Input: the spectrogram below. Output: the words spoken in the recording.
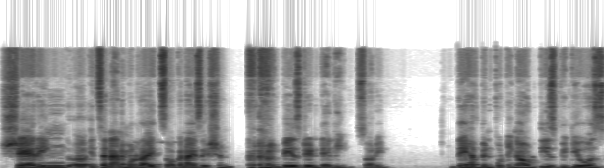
sharing uh, it's an animal rights organization based in delhi sorry. They have been putting out these videos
